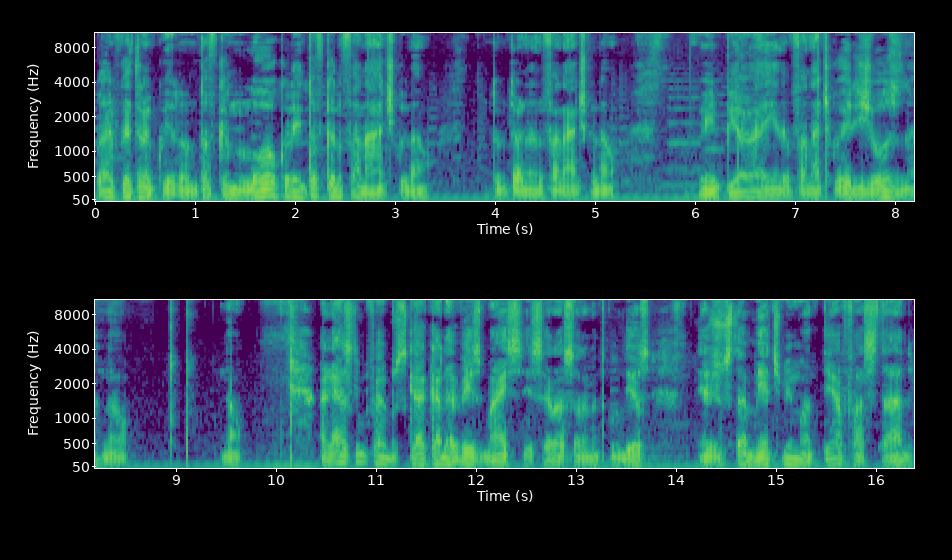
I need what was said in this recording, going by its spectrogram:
pode ficar tranquilo, eu não estou ficando louco, nem estou ficando fanático, não. Estou me tornando fanático, não. E pior ainda, fanático religioso, né? Não. Não. Aliás, o que me faz buscar cada vez mais esse relacionamento com Deus é justamente me manter afastado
